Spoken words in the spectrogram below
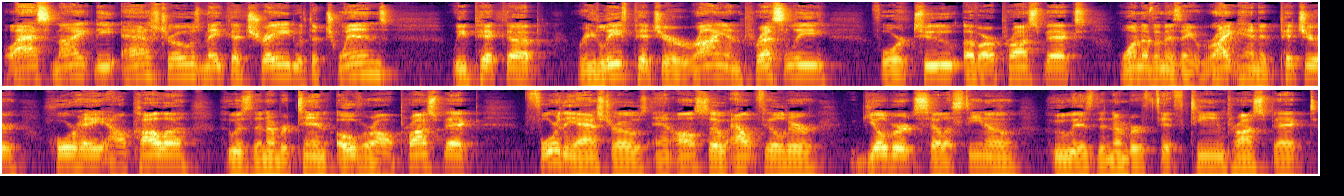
Last night, the Astros make a trade with the Twins. We pick up relief pitcher Ryan Pressly for two of our prospects. One of them is a right handed pitcher, Jorge Alcala, who is the number 10 overall prospect for the Astros, and also outfielder. Gilbert Celestino, who is the number 15 prospect.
